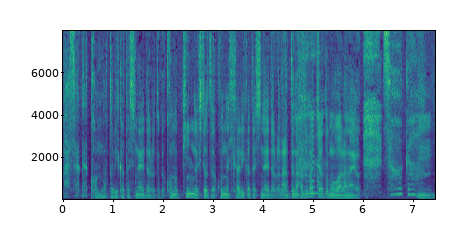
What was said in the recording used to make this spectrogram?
まさかこんな飛び方しないだろうとかこのピンの一つはこんな光り方しないだろうなんての始まっちゃうともう終わらないわけ。あ そうか、うん。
